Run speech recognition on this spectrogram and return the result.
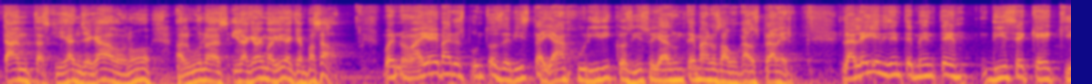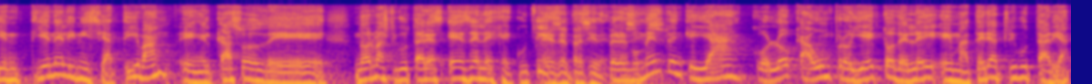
tantas que ya han llegado, ¿no? Algunas, y la gran mayoría que han pasado. Bueno, ahí hay varios puntos de vista ya jurídicos y eso ya es un tema de los abogados. Pero a ver, la ley evidentemente dice que quien tiene la iniciativa, en el caso de normas tributarias, es el Ejecutivo. Es el presidente. Pero el momento es. en que ya coloca un proyecto de ley en materia tributaria,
